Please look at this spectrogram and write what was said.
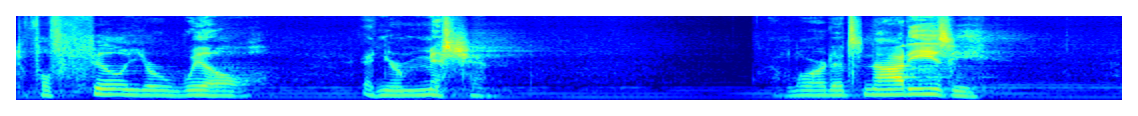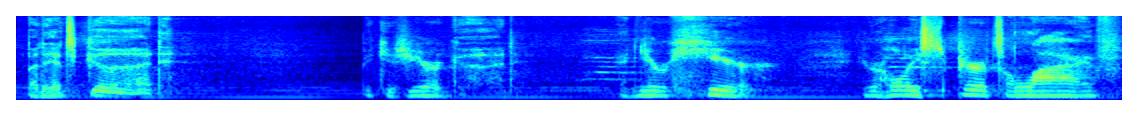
to fulfill your will and your mission. And Lord, it's not easy, but it's good because you're good and you're here. Your Holy Spirit's alive.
